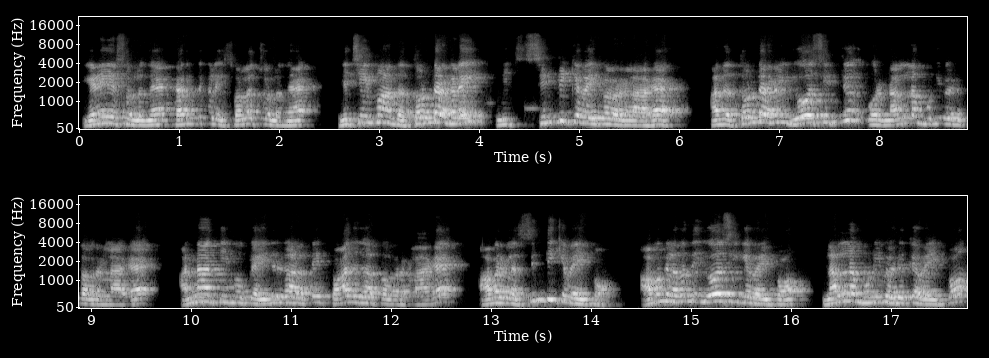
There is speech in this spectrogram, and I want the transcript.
இணைய சொல்லுங்க கருத்துக்களை சொல்ல சொல்லுங்க. நிச்சயமா அந்த தொண்டர்களை சிந்திக்க வைப்பவர்களாக அந்த தொண்டர்கள் யோசித்து ஒரு நல்ல முடிவு எடுப்பவர்களாக அதிமுக எதிர்காலத்தை பாதுகாப்பவர்களாக அவர்களை சிந்திக்க வைப்போம். அவங்கள வந்து யோசிக்க வைப்போம். நல்ல முடிவு எடுக்க வைப்போம்.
